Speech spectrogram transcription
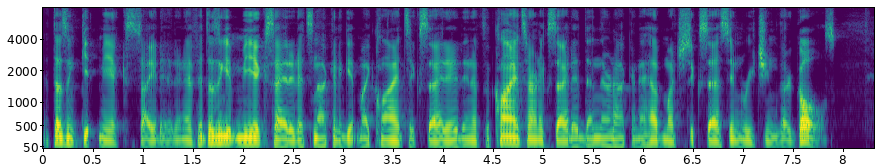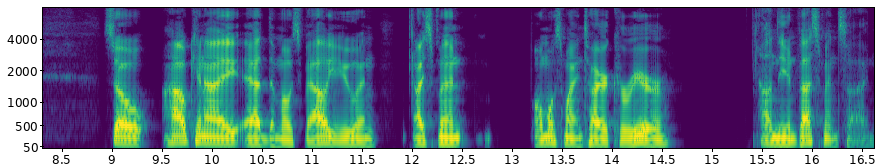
it doesn't get me excited. And if it doesn't get me excited, it's not going to get my clients excited. And if the clients aren't excited, then they're not going to have much success in reaching their goals. So, how can I add the most value? And I spent almost my entire career on the investment side,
